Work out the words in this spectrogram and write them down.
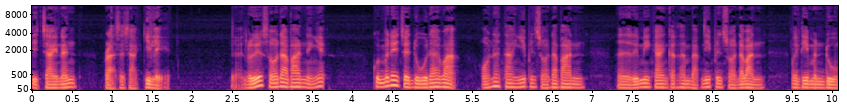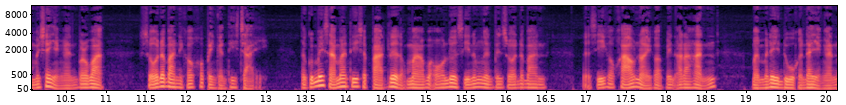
จิตใจนั้นปราศจากกิเลสหรือโสดาบันอย่างเงี้ยคุณไม่ได้จะดูได้ว่าโอ้หน้าตาอย่างนี้เป็นโสดาบันหรือมีการกระทำแบบนี้เป็นโสดาบันบางทีมันดูไม่ใช่อย่างนั้น เพราะว่าโสดาบันนี่เขาเขาเป็นกันที่ใจ แต่คุณไม่สามารถที่จะปาดเลือดออกมาว่าอ๋อเลือดสีน้ำเงินเป็นโสดาบันสีขาวๆหน่อยก็เป็นอรหันต์มันไม่ได้ดูกันได้อย่างนั้น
